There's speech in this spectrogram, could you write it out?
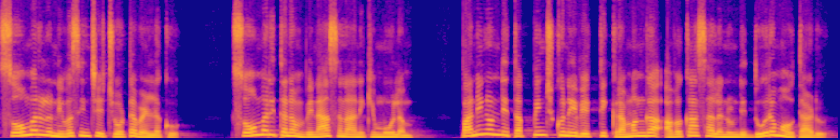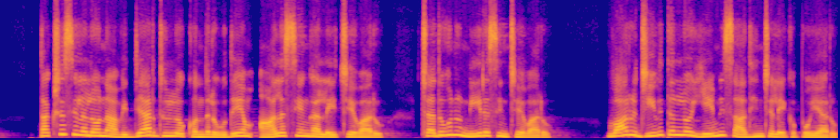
సోమరులు నివసించే చోట వెళ్ళకు. సోమరితనం వినాశనానికి మూలం. పని నుండి తప్పించుకునే వ్యక్తి క్రమంగా అవకాశాల నుండి దూరమవుతాడు. తక్షశిలలో నా విద్యార్థుల్లో కొందరు ఉదయం ఆలస్యంగా లేచేవారు చదువును నీరసించేవారు. వారు జీవితంలో ఏమీ సాధించలేకపోయారు.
